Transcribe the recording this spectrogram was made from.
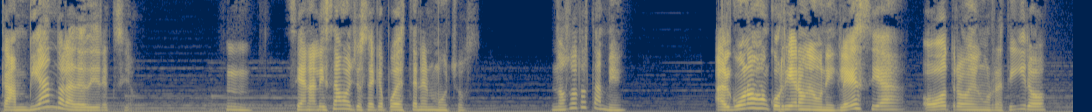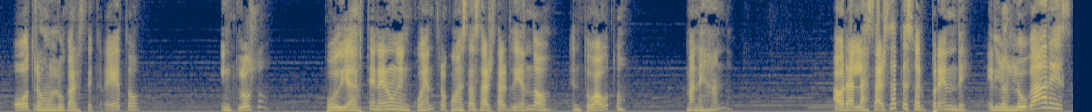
cambiándola de dirección. Hmm, si analizamos, yo sé que puedes tener muchos. Nosotros también. Algunos ocurrieron en una iglesia, otros en un retiro, otros en un lugar secreto. Incluso pudieras tener un encuentro con esa salsa ardiendo en tu auto, manejando. Ahora, la salsa te sorprende en los lugares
